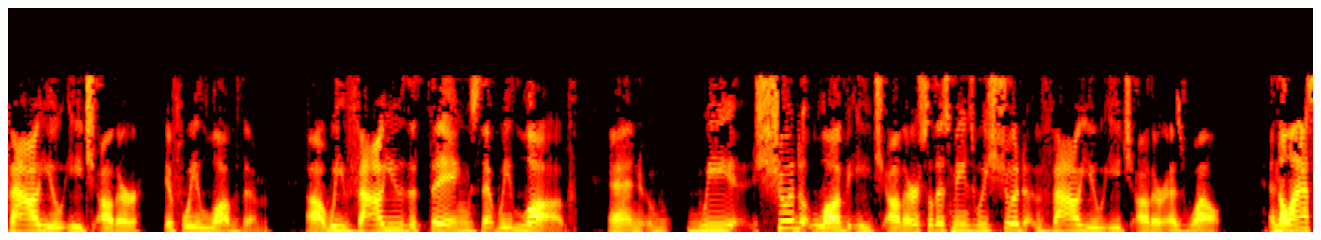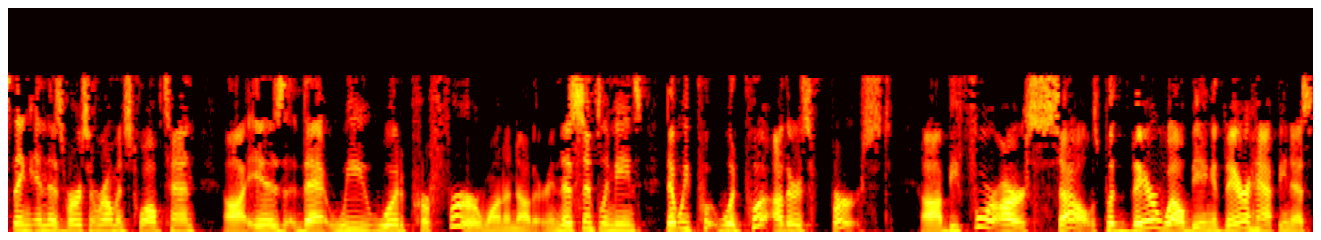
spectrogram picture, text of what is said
value each other if we love them. Uh, we value the things that we love. And we should love each other, so this means we should value each other as well. And the last thing in this verse in Romans 12:10 uh, is that we would prefer one another, and this simply means that we put, would put others first uh, before ourselves, put their well-being and their happiness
